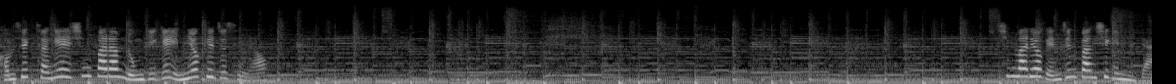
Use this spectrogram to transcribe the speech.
검색창에 신바람 농기계 입력해주세요. 신마력 엔진 방식입니다.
